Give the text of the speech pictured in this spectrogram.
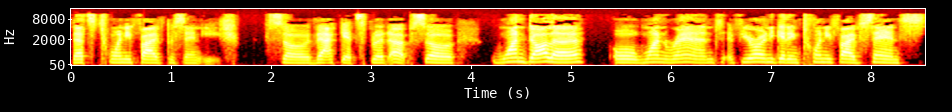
That's 25% each. So that gets split up. So one dollar or one rand, if you're only getting 25 cents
